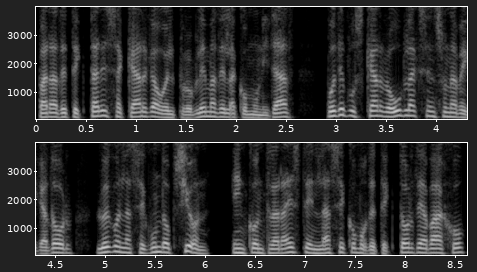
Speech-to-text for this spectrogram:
para detectar esa carga o el problema de la comunidad, puede buscar Roblox en su navegador, luego en la segunda opción, encontrará este enlace como detector de abajo,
